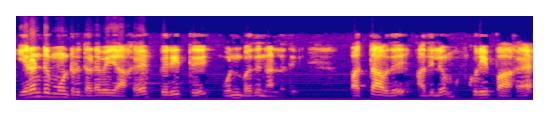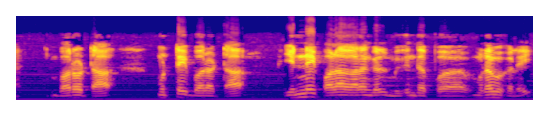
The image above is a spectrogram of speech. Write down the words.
இரண்டு மூன்று தடவையாக பிரித்து உண்பது நல்லது. பத்தாவது அதிலும் குறிப்பாக பரோட்டா முட்டை பரோட்டா எண்ணெய் பலகாரங்கள் மிகுந்த ப- உணவுகளை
